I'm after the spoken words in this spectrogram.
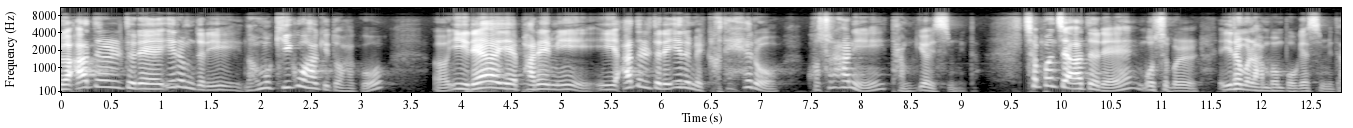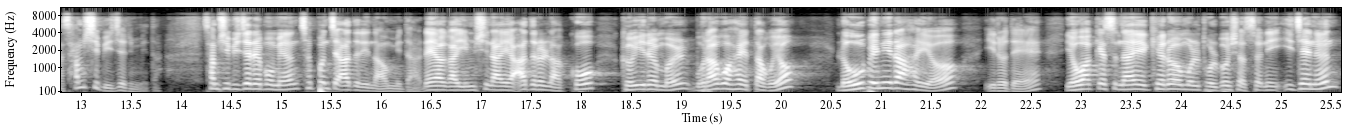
그 아들들의 이름들이 너무 기구하기도 하고 어, 이 레아의 바램이 이 아들들의 이름에 그대로 고스란히 담겨 있습니다. 첫 번째 아들의 모습을 이름을 한번 보겠습니다. 32절입니다. 32절에 보면 첫 번째 아들이 나옵니다. 레아가 임신하여 아들을 낳고 그 이름을 뭐라고 하였다고요? 러우벤이라 하여 이르되 여호와께서 나의 괴로움을 돌보셨으니 이제는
